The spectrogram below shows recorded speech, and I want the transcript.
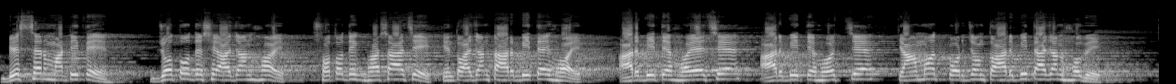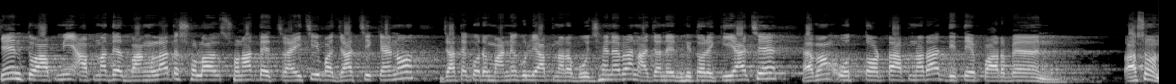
বিশ্বের মাটিতে যত দেশে আজান হয় শতদিক ভাষা আছে, কিন্তু আজানটা আরবিতে হয়। আরবিতে হয়েছে, আরবিতে হচ্ছে কেমত পর্যন্ত আরবিতে আজান হবে। কিন্তু আপনি আপনাদের বাংলাতে শোনা শোনাতে চাইছি বা যাচ্ছি কেন? যাতে করে মানেগুলি আপনারা বুঝে নেবেন, আজানের ভিতরে কি আছে এবং উত্তরটা আপনারা দিতে পারবেন। আসুন,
